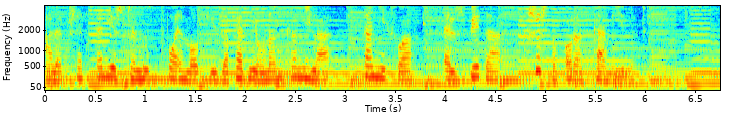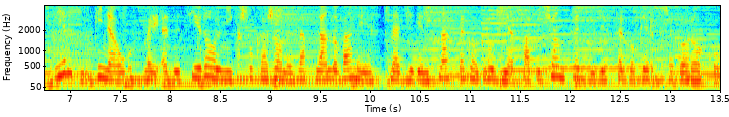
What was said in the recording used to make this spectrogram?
ale przedtem jeszcze mnóstwo emocji zapewnią nam Kamila, Stanisław, Elżbieta, Krzysztof oraz Kamil. Wielki finał ósmej edycji Rolnik Szuka Żony zaplanowany jest na 19 grudnia 2021 roku.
